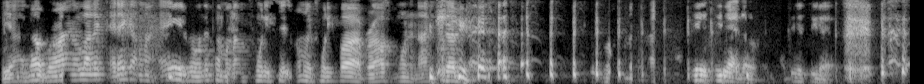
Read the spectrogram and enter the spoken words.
Yeah, I know, bro. I ain't gonna lie. They, they got my age wrong. They're talking about I'm 26. I'm only 25, bro. I was born in 97. I did see that, though. I did see that.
